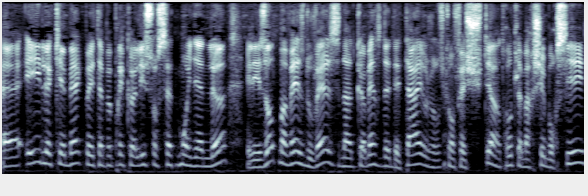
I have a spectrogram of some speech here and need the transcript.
Euh, et le Québec peut être à peu près collé sur cette moyenne-là. Et les autres mauvaises nouvelles, c'est dans le commerce de détail aujourd'hui qu'on fait chuter entre autres le marché boursier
